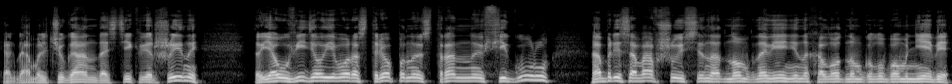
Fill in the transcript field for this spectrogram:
Когда мальчуган достиг вершины, то я увидел его растрепанную странную фигуру, обрисовавшуюся на одно мгновение на холодном голубом небе.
